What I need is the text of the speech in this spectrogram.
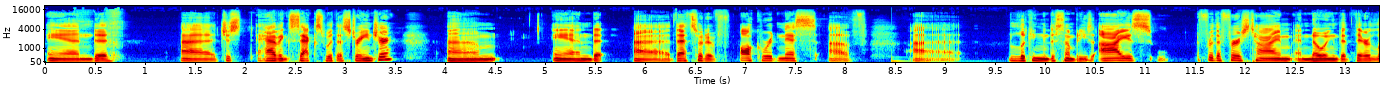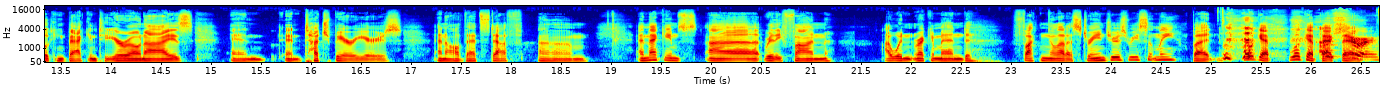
and uh, just having sex with a stranger. Um, and uh, that sort of awkwardness of uh, looking into somebody's eyes for the first time and knowing that they're looking back into your own eyes and and touch barriers and all that stuff. Um, and that game's uh, really fun. I wouldn't recommend fucking a lot of strangers recently, but we'll get we'll get back oh, there. sure.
